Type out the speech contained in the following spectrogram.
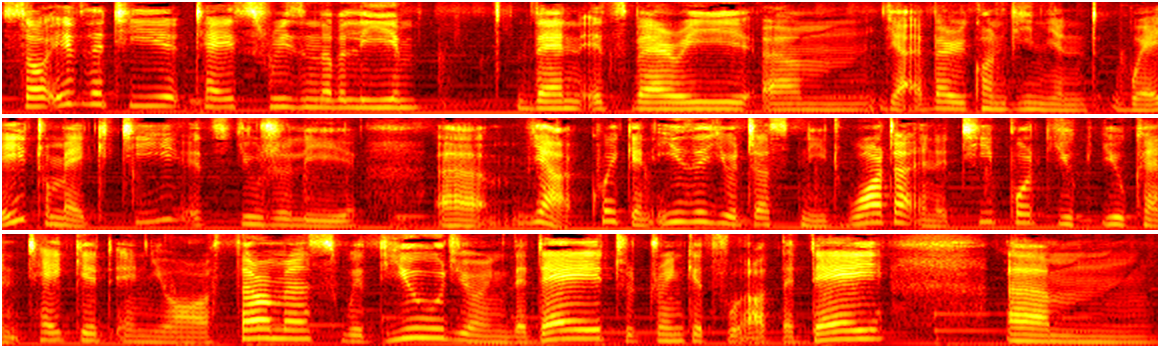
So if the tea tastes reasonably, then it's very um, yeah a very convenient way to make tea. It's usually um, yeah quick and easy. You just need water and a teapot. You, you can take it in your thermos with you during the day to drink it throughout the day. Um,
